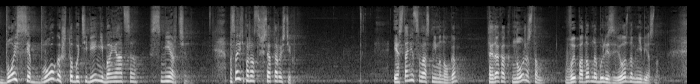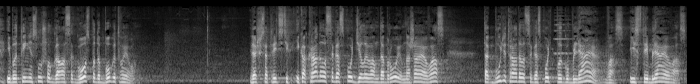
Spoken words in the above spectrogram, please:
Бойся Бога, чтобы тебе не бояться смерти. Посмотрите, пожалуйста, 62 стих. «И останется вас немного, тогда как множеством вы подобно были звездам небесным ибо ты не слушал голоса Господа, Бога твоего. И дальше 63 стих. «И как радовался Господь, делая вам добро и умножая вас, так будет радоваться Господь, погубляя вас и истребляя вас.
